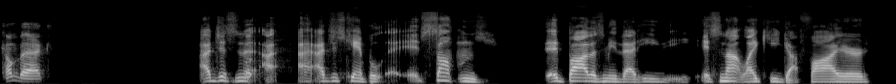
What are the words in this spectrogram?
come back. I just I I just can't believe it's something's. It bothers me that he. It's not like he got fired.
